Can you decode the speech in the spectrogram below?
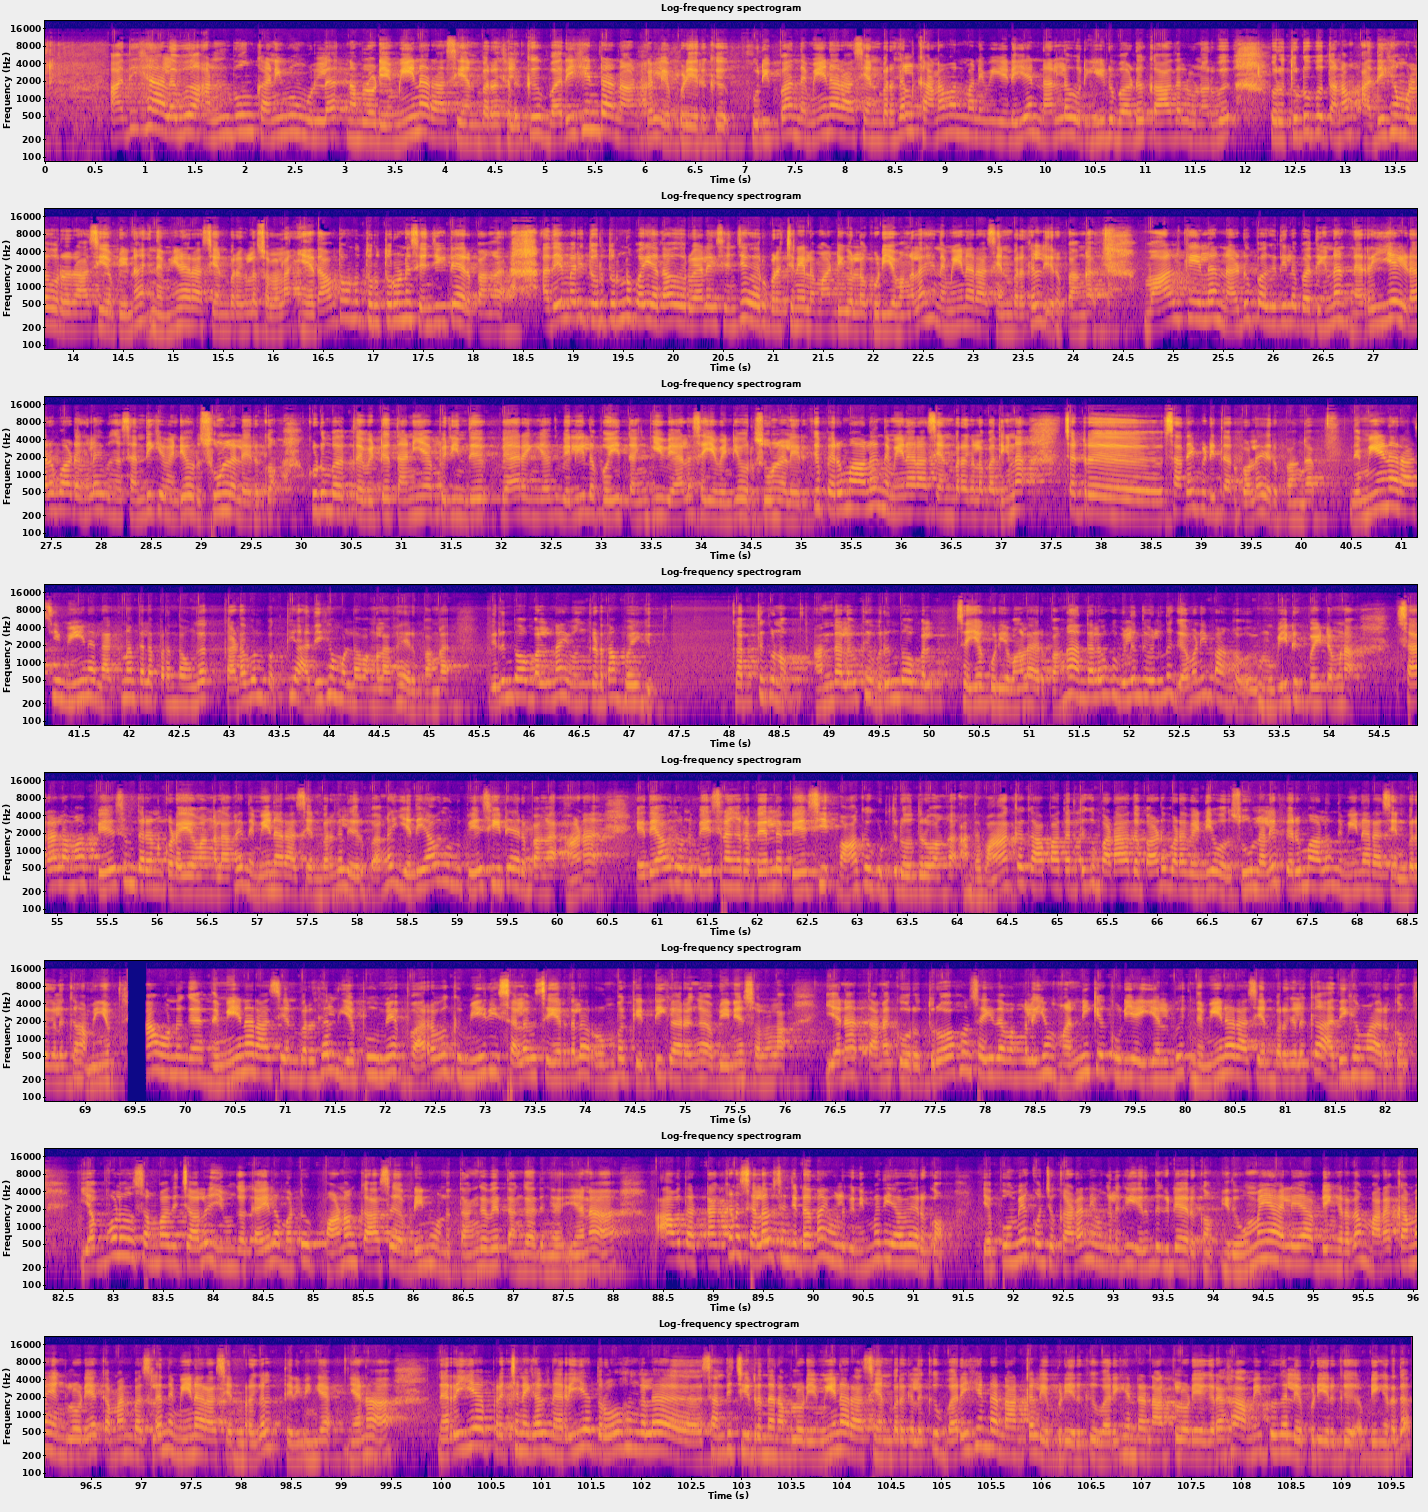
Thank you. அதிக அளவு அன்பும் கனிவும் உள்ள நம்மளுடைய மீன ராசி அன்பர்களுக்கு வருகின்ற நாட்கள் எப்படி இருக்குது குறிப்பாக இந்த மீன ராசி அன்பர்கள் கணவன் மனைவியிடையே நல்ல ஒரு ஈடுபாடு காதல் உணர்வு ஒரு துடுப்புத்தனம் அதிகம் உள்ள ஒரு ராசி அப்படின்னா இந்த மீன ராசி அன்பர்களை சொல்லலாம். ஏதாவது ஒன்று துருத்துருன்னு செஞ்சுக்கிட்டே இருப்பாங்க. அதே மாதிரி துருத்துருன்னு போய் ஏதாவது ஒரு வேலையை செஞ்சு ஒரு பிரச்சனையில் மாட்டிக்கொள்ளக்கூடியவங்களாக இந்த மீன ராசி அன்பர்கள் இருப்பாங்க. வாழ்க்கையில் நடுப்பகுதியில் பார்த்திங்கன்னா நிறைய இடர்பாடுகளை இவங்க சந்திக்க வேண்டிய ஒரு சூழ்நிலை இருக்கும். குடும்ப குடும்பத்தை விட்டு தனியாக பிரிந்து வேற எங்கேயாவது வெளியில் போய் தங்கி வேலை செய்ய வேண்டிய ஒரு சூழ்நிலை இருக்குது பெரும்பாலும் இந்த மீனராசி அன்பர்களை பார்த்திங்கன்னா சற்று சதை பிடித்தாற் போல் இருப்பாங்க. இந்த மீனராசி மீன லக்னத்தில் பிறந்தவங்க கடவுள் பக்தி அதிகம் உள்ளவங்களாக இருப்பாங்க. விருந்தோம்பல்னால் இவங்ககிட்ட தான் போய் கற்றுக்கணும் அந்த அளவுக்கு விருந்தோம்பல் செய்யக்கூடியவங்களாக இருப்பாங்க. அந்த அளவுக்கு விழுந்து விழுந்து கவனிப்பாங்க. இவங்க வீட்டுக்கு போயிட்டோம்னா சரளமாக பேசும் திறன் கூடையவங்களாக இந்த மீனராசி என்பர்கள் இருப்பாங்க. எதையாவது ஒன்று பேசிக்கிட்டே இருப்பாங்க. ஆனால் எதையாவது ஒன்று பேசுகிறாங்கிற பேரில் பேசி வாக்கு கொடுத்துட்டு வந்துடுவாங்க அந்த வாக்கை காப்பாற்றுறதுக்கு படாத பாடுபட வேண்டிய ஒரு சூழ்நிலை பெரும்பாலும் இந்த மீனராசி என்பர்களுக்கு அமையும். ஆனால் ஒன்றுங்க இந்த மீனராசி என்பர்கள் எப்பவுமே வரவுக்கு மீறி செலவு செய்கிறதுல ரொம்ப கெட்டிக்காரங்க அப்படின்னே சொல்லலாம். ஏன்னா தனக்கு ஒரு துரோகம் செய்தவங்களையும் மன்னிக்கக்கூடிய இயல்பு இந்த மீனராசி என்பர்களுக்கு அதிகமாக இருக்கும். எவ்வளவு சம்பாதிச்சாலும் இவங்க கையில் மட்டும் பணம் காசு அப்படின்னு ஒன்று தங்கவே தங்காதுங்க. ஏன்னா அதை டக்குன்னு செலவு செஞ்சுட்டா தான் இவங்களுக்கு நிம்மதியாகவே இருக்கும். எப்பவுமே கொஞ்சம் கடன் இவங்களுக்கு இருந்துக்கிட்டே இருக்கும். இது உண்மையா இல்லையா அப்படிங்கிறத மறக்காமல் எங்களுடைய கமெண்ட் பாக்ஸில் இந்த மீனராசி என்பர்கள் தெரிவிங்க. ஏன்னா நிறைய பிரச்சனைகள் நிறைய துரோகங்களை சந்திச்சுட்டு இருந்த நம்மளுடைய மீனராசி அன்பர்களுக்கு வருகின்ற நாட்கள் எப்படி இருக்குது வருகின்ற நாட்களுடைய கிரக அமைப்புகள் எப்படி இருக்குது அப்படிங்கிறத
